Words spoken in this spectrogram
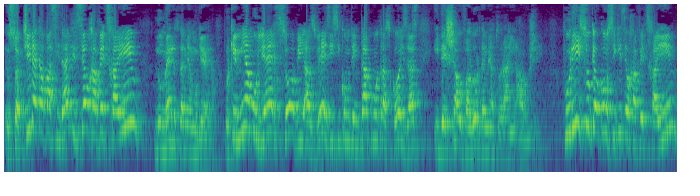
Eu só tive a capacidade de ser o Hafetz Haim no mérito da minha mulher. Porque minha mulher soube, às vezes, se contentar com outras coisas e deixar o valor da minha Torá em auge. Por isso que eu consegui ser o Hafetz Haim,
